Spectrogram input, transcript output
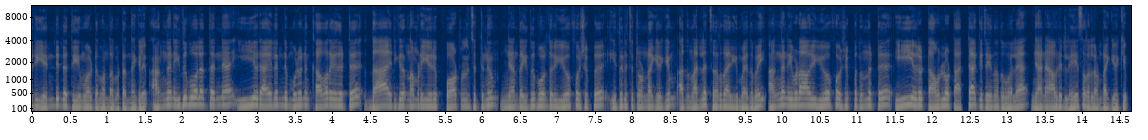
ഒരു എൻഡിന്റെ തീമുമായിട്ട് ബന്ധപ്പെട്ട് എന്തെങ്കിലും. അങ്ങനെ ഇതുപോലെ തന്നെ ഈ ഒരു ഐലൻഡ് മുഴുവനും കവർ ചെയ്തിട്ട് ദാ ഇരിക്കുന്ന നമ്മുടെ ഈ ഒരു പോർട്ടലിന് ചുറ്റിനും ഞാൻ ഇതുപോലത്തെ ഒരു യു എഫ് ഷിപ്പ് ഇതിന് ചുറ്റും ഉണ്ടാക്കി വെക്കും. അത് നല്ല ചെറുതായിരിക്കും ബൈ അങ്ങനെ ഇവിടെ ആ ഒരു യു എഫ് ഷിപ്പ് നിന്നിട്ട് ഈ ഒരു ടൗണിലോട്ട് അറ്റാക്ക് ചെയ്യുന്നത് പോലെ ഞാൻ ആ ഒരു ലേസർ എല്ലാം ഉണ്ടാക്കി വെക്കും.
